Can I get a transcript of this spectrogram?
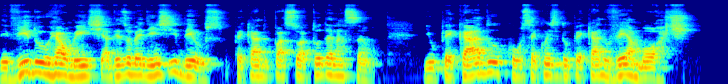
devido realmente à desobediência de Deus, o pecado passou a toda a nação. E o pecado, consequência do pecado, veio a morte.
